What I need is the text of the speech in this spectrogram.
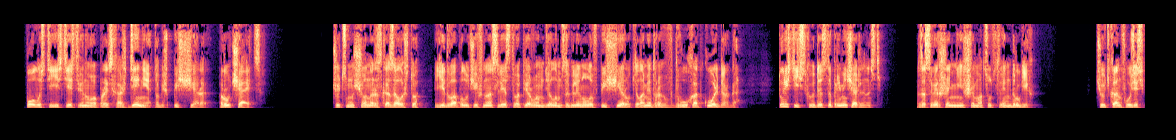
полости естественного происхождения, то бишь пещеры, ручается. Чуть смущенно рассказала, что, едва получив наследство, первым делом заглянула в пещеру километрах в двух от Кольберга, туристическую достопримечательность, за совершеннейшим отсутствием других. Чуть конфузясь,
